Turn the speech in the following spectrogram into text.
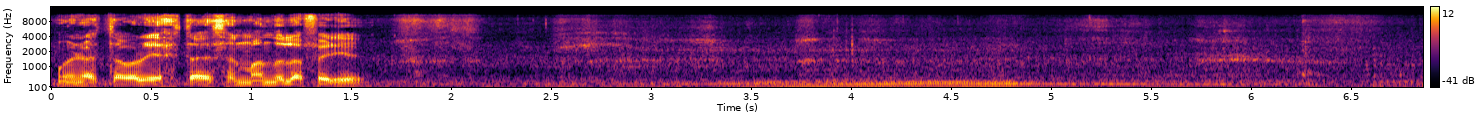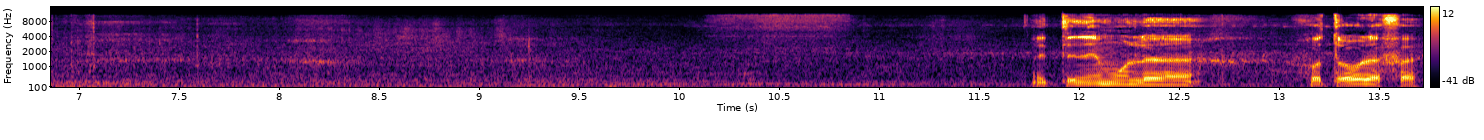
Bueno, hasta ahora ya está desarmando la feria. Ahí tenemos la fotógrafa.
